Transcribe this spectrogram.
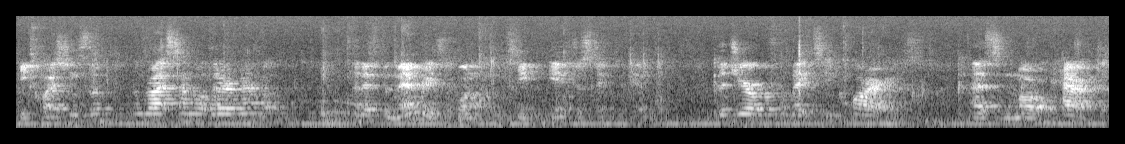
He questions them and writes down what they remember. And if the memories of one of them seem interesting to him, the geographer makes inquiries as to the moral character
